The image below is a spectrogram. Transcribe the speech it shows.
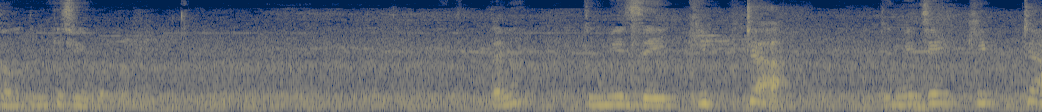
তখন তুমি কিছুই করবে না। তাই না? তুমি যে কিপটা তুমি যে কিপটা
